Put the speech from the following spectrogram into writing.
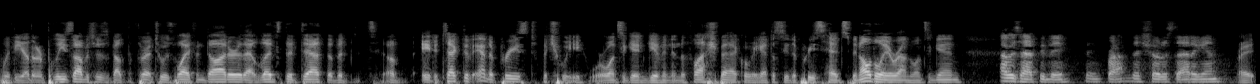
with the other police officers about the threat to his wife and daughter that led to the death of a, of a detective and a priest, which we were once again given in the flashback where we got to see the priest's head spin all the way around once again. I was happy they they brought they showed us that again. Right.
